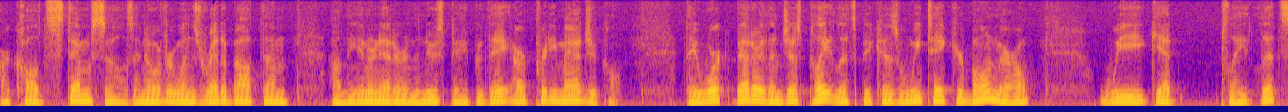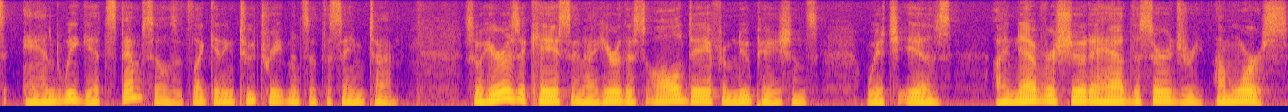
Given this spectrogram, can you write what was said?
are called stem cells. I know everyone's read about them on the internet or in the newspaper. They are pretty magical. They work better than just platelets because when we take your bone marrow, we get platelets and we get stem cells. It's like getting two treatments at the same time. So here is a case, and I hear this all day from new patients, which is I never should have had the surgery. I'm worse.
